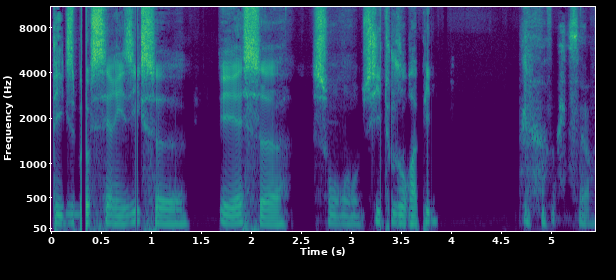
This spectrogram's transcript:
des Xbox Series X euh, et S euh, sont aussi toujours rapides. C'est vrai.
